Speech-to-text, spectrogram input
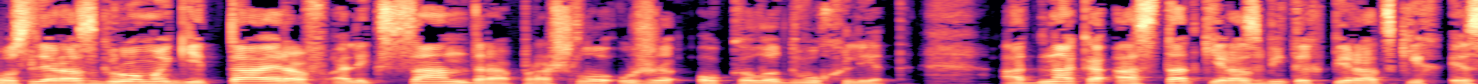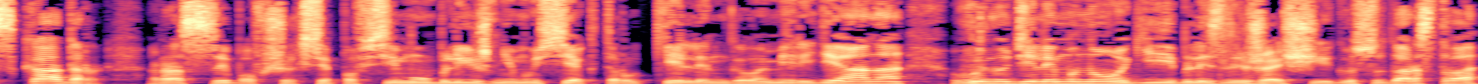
После разгрома гитайров Александра прошло уже около двух лет. Однако остатки разбитых пиратских эскадр, рассыпавшихся по всему ближнему сектору Келлингового меридиана, вынудили многие близлежащие государства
